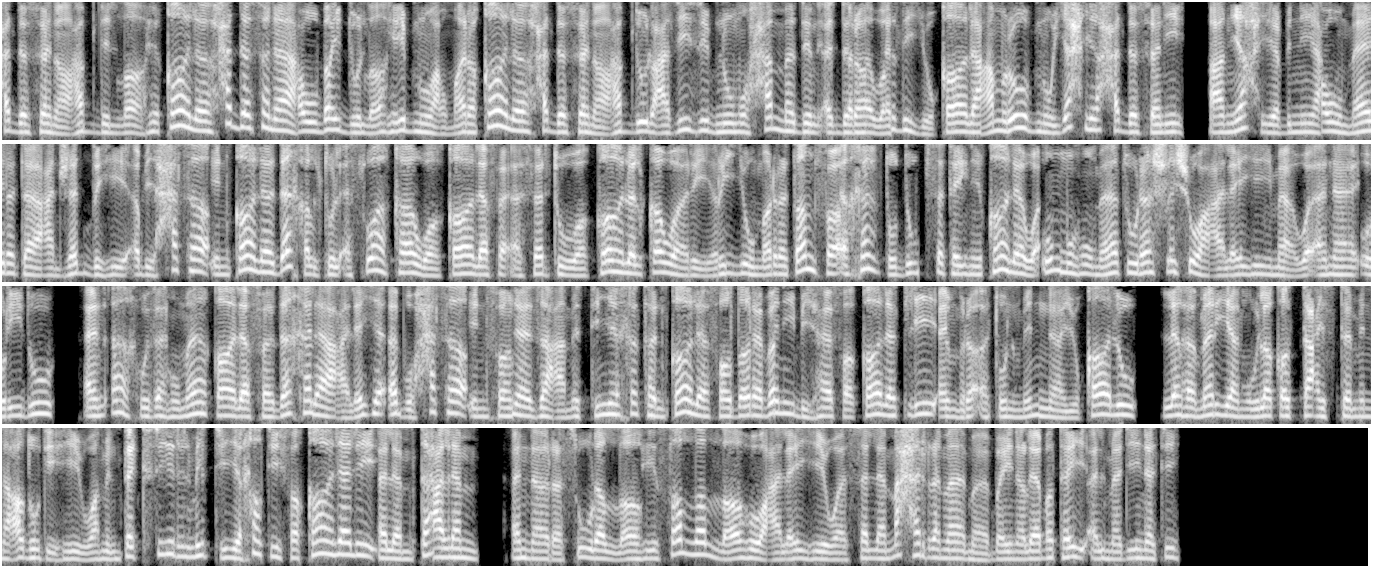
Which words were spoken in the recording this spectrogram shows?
حدثنا عبد الله قال حدثنا عبيد الله بن عمر قال حدثنا عبد العزيز بن محمد الدراوردي قال عمرو بن يحيى حدثني عن يحيى بن عمارة عن جده أبي حساء قال دخلت الأسواق وقال فأثرت وقال القواريري مرة فأخذت دبستين قال وأمهما ترشش عليهما وأنا أريد أن آخذهما قال فدخل علي أبو حساء فنازع متيخة قال فضربني بها فقالت لي امرأة منا يقال لها مريم لقد تعست من عضده ومن تكسير المتيخة فقال لي ألم تعلم أن رسول الله صلى الله عليه وسلم حرم ما بين لابتي المدينة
